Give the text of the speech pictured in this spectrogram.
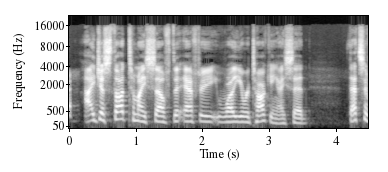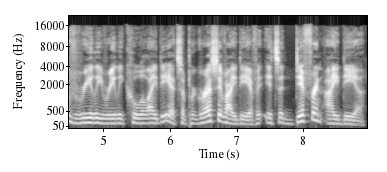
I just thought to myself that after while you were talking, I said, that's a really really cool idea. It's a progressive idea. It's a different idea.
